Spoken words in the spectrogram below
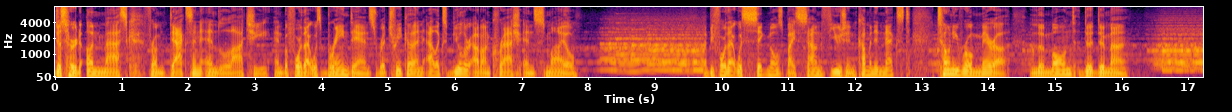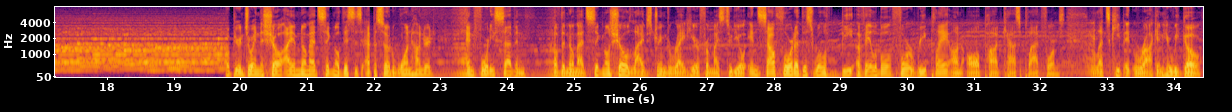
Just heard Unmask from Daxon and Lachi, and before that was Brain Dance, Retrika and Alex Bueller out on Crash and Smile. And before that was Signals by Sound Fusion. Coming in next, Tony Romera, Le Monde de Demain. Hope you're enjoying the show. I am NOMADsignal. This is episode 147 of the NOMADsignal Show, live streamed right here from my studio in South Florida. This will be available for replay on all podcast platforms. Let's keep it rocking. Here we go.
